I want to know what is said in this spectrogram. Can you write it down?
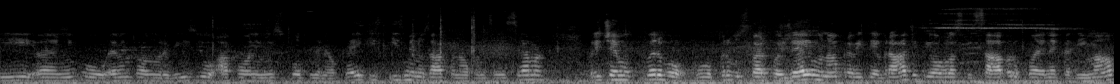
i e, njihovu eventualnu reviziju ako oni nisu sklopljeni ok, izmjenu zakona o koncesijama, pri čemu prvo, prvu stvar koju želimo napraviti je vratiti ovlasti Saboru koje je nekad imao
